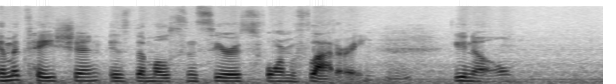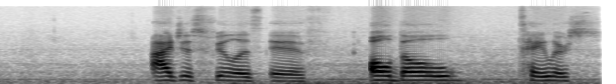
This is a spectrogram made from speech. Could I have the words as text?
imitation is the most sincerest form of flattery. Mm-hmm. You know, I just feel as if, although Taylor's,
